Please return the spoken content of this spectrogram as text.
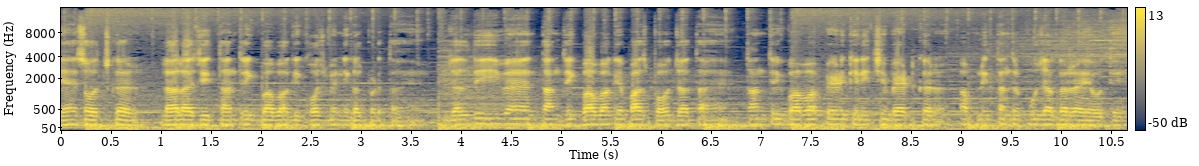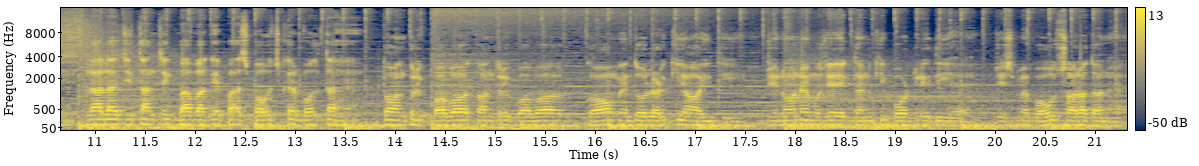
यह सोचकर लाला जी तांत्रिक बाबा की खोज में निकल पड़ता है। जल्दी ही वह तांत्रिक बाबा के पास पहुँच जाता है। तांत्रिक बाबा पेड़ के नीचे बैठकर अपनी तंत्र पूजा कर रहे होते हैं। लाला जी तांत्रिक बाबा के पास पहुंचकर बोलता है तांत्रिक बाबा तांत्रिक बाबा गाँव में दो लड़कियाँ आई थी। जिन्होंने मुझे एक धन की पोटली दी है जिसमें बहुत सारा धन है।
